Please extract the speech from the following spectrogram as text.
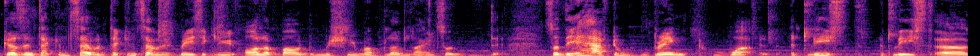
Because in Tekken 7, Tekken 7 is basically all about the Mishima bloodline. So th- so they have to bring at least at least uh,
